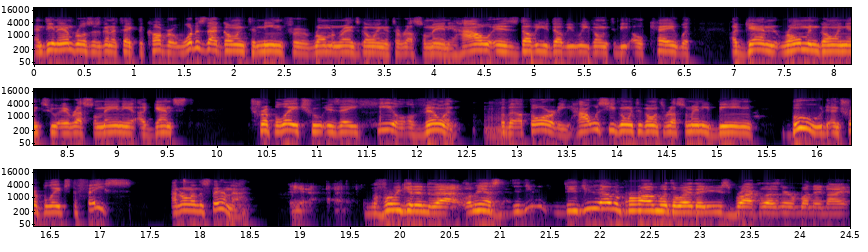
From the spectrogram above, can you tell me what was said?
and Dean Ambrose is going to take the cover, what is that going to mean for Roman Reigns going into WrestleMania? How is WWE going to be okay with, again, Roman going into a WrestleMania against Triple H, who is a heel, a villain for the authority? How is he going to go into WrestleMania being booed and Triple H the face? I don't understand that. Yeah. Before we get into that, let me ask: Did you did you have a problem with the way they used Brock Lesnar Monday night?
